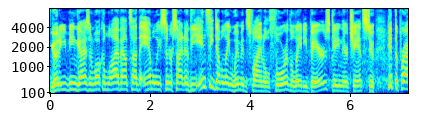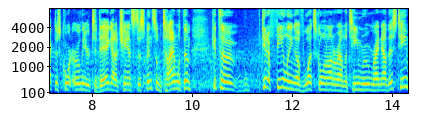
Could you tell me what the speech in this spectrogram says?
Good evening, guys, and welcome live outside the Amalie Center site of the NCAA Women's Final Four. The Lady Bears getting their chance to hit the practice court earlier today. Got a chance to spend some time with them, get to get a feeling of what's going on around the team room right now. This team,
